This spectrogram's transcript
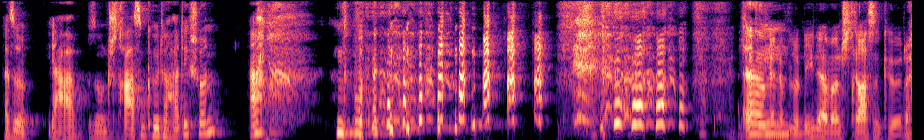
Also ja, so einen Straßenköter hatte ich schon. ich habe ähm, keine Blondine, aber einen Straßenköter.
